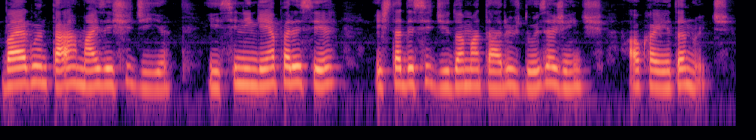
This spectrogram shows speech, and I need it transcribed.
Vai aguentar mais este dia, e se ninguém aparecer, está decidido a matar os dois agentes ao cair da noite.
